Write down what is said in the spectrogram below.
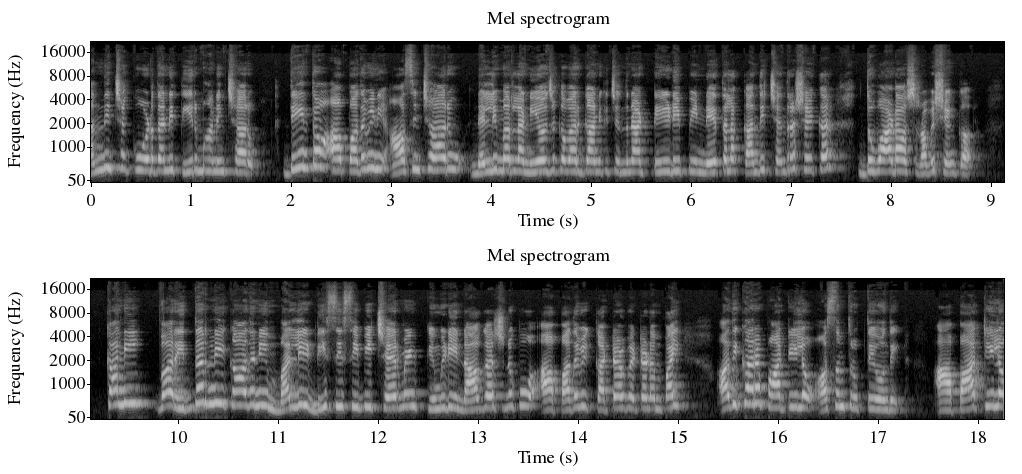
అందించకూడదని తీర్మానించారు. దీంతో ఆ పదవిని ఆశించారు నెల్లిమర్ల నియోజకవర్గానికి చెందిన టీడీపీ నేతల కంది చంద్రశేఖర్ దువాడా రవిశంకర్. కానీ వారిద్దరినీ కాదని మళ్ళీ డీసీసీబీ చైర్మన్ కిమిడి నాగార్జునకు ఆ పదవి కట్టబెట్టడంపై అధికార పార్టీలో అసంతృప్తి ఉంది. ఆ పార్టీలో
